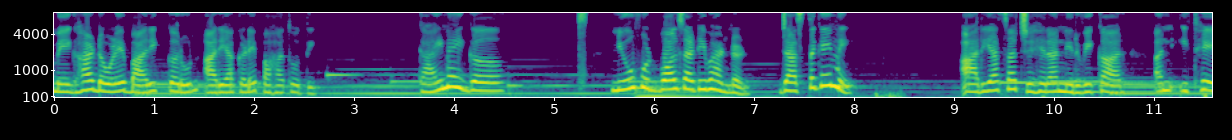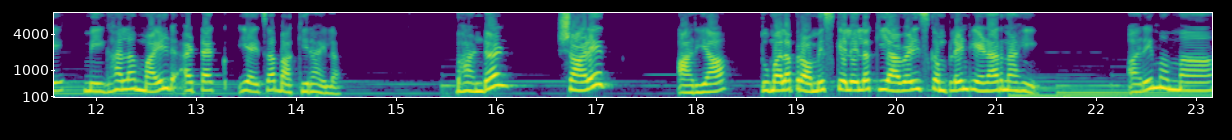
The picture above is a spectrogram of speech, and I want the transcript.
मेघा डोळे बारीक करून आर्याकडे पाहत होती. काही नाही ग. न्यू फुटबॉलसाठी भांडण. जास्त काही नाही. आर्याचा चेहरा निर्विकार आणि इथे मेघाला माइल्ड अटॅक यायचा बाकी राहिला. भांडण? शाळेत? आर्या तुम्हाला प्रॉमिस केलेलं की यावेळीच कंप्लेंट येणार नाही. अरे मम्मा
